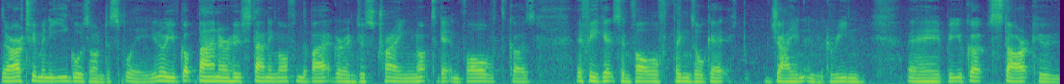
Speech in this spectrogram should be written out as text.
there are too many egos on display. You know, you've got Banner who's standing off in the background, just trying not to get involved, because if he gets involved, things will get giant and green. Uh, but you've got Stark who,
